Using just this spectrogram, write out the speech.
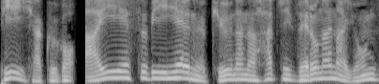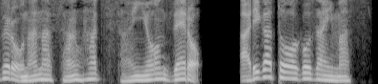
P105、ISBN 9780740738340。ありがとうございます。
